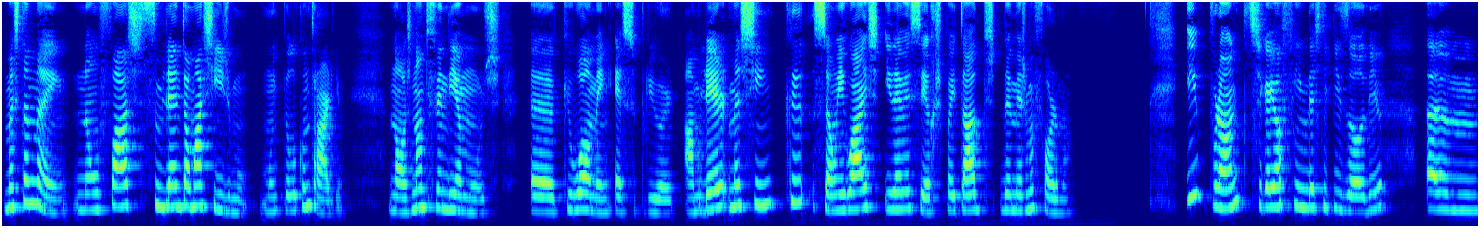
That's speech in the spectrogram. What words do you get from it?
mas também não o faz semelhante ao machismo, muito pelo contrário. Nós não defendemos uh, que o homem é superior à mulher, mas sim que são iguais e devem ser respeitados da mesma forma. E pronto, cheguei ao fim deste episódio. Um,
